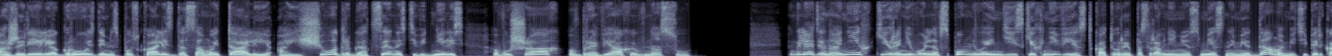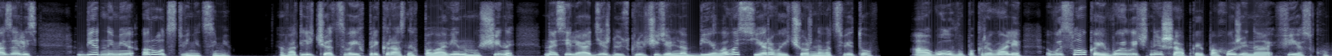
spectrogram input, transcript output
Ожерелья гроздями спускались до самой талии, а еще драгоценности виднелись в ушах, в бровях и в носу. Глядя на них, Кира невольно вспомнила индийских невест, которые по сравнению с местными дамами теперь казались бедными родственницами. В отличие от своих прекрасных половин, мужчины носили одежду исключительно белого, серого и черного цветов, а голову покрывали высокой войлочной шапкой, похожей на феску.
